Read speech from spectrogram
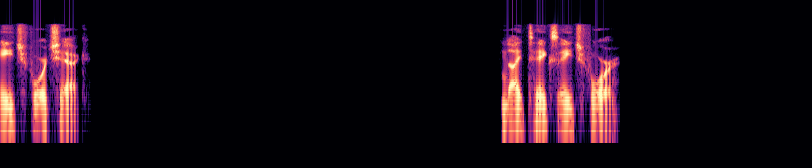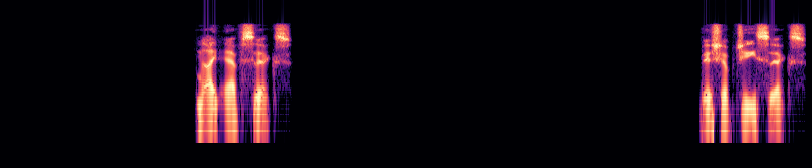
h4 check. Knight takes h4 knight f6 bishop g6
